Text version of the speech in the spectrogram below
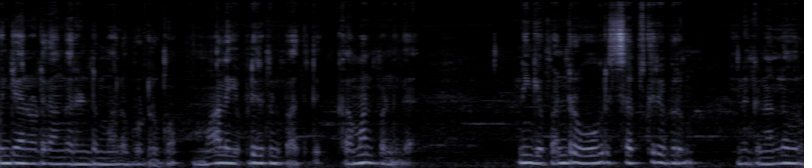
குஞ்சானோட தாங்க ரெண்டு மாலை போட்டிருக்கோம். மாலை எப்படி இருக்குன்னு பார்த்துட்டு கமெண்ட் பண்ணுங்கள் நீங்கள் பண்ணுற ஒவ்வொரு சப்ஸ்கிரைபரும் எனக்கு நல்ல ஒரு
